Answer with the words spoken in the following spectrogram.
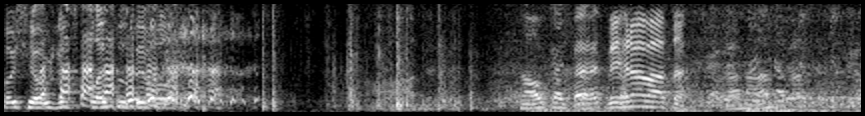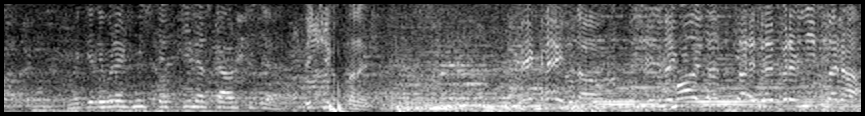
hoši, já už jdu z plesu, ty vole. No, ukaž to. Vyhráváte. Aha. Miky, ty budeš mít štěstí dneska určitě. Tyčí dostaneš. Pěknej, co? Řekl, Moc že hezký. tady to je první cena.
